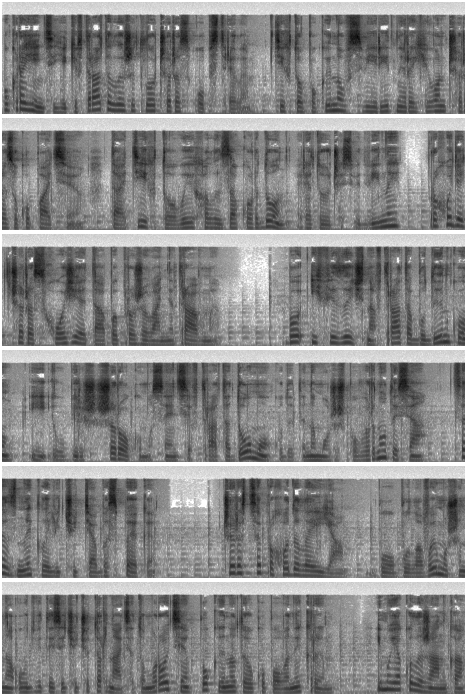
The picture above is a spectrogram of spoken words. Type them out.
Українці, які втратили житло через обстріли, ті, хто покинув свій рідний регіон через окупацію, та ті, хто виїхали за кордон, рятуючись від війни, проходять через схожі етапи проживання травми. Бо і фізична втрата будинку, і у більш широкому сенсі втрата дому, куди ти не можеш повернутися, це зникле відчуття безпеки. Через це проходила і я, бо була вимушена у 2014 році покинути окупований Крим. І моя колежанка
